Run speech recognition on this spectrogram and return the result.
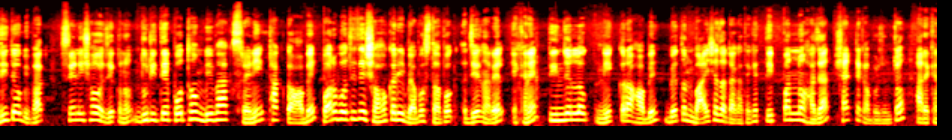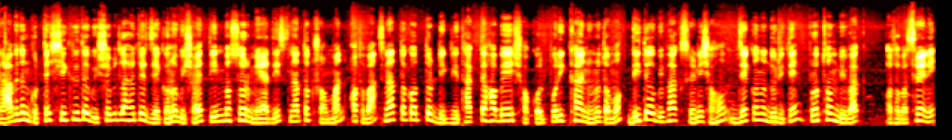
দ্বিতীয় বিভাগ শ্রেণি সহ যে কোনো দুটিতে প্রথম বিভাগ শ্রেণি থাকতে হবে। পরবর্তীতে সহকারী ব্যবস্থাপক জেনারেল, এখানে তিনজন লোক নিয়োগ করা হবে। বেতন বাইশ হাজার টাকা থেকে তিপ্পান্ন হাজার ষাট টাকা পর্যন্ত। আর এখানে আবেদন করতে স্বীকৃত বিশ্ববিদ্যালয় হতে যে কোনো বিষয়ে তিন বছর মেয়াদী স্নাতক সম্মান অথবা স্নাতকোত্তর ডিগ্রি থাকতে হবে। সকল পরীক্ষায় ন্যূনতম দ্বিতীয় বিভাগ শ্রেণি সহ যে কোনো দুটিতে প্রথম বিভাগ অথবা শ্রেণি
